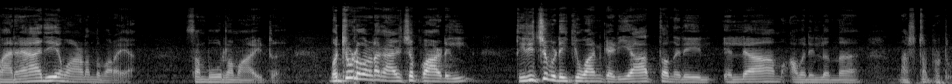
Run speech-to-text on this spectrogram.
പരാജയമാണെന്ന് പറയാം സമ്പൂർണമായിട്ട് മറ്റുള്ളവരുടെ കാഴ്ചപ്പാടിൽ തിരിച്ചു പിടിക്കുവാൻ കഴിയാത്ത നിലയിൽ എല്ലാം അവനിൽ നിന്ന് നഷ്ടപ്പെട്ടു.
